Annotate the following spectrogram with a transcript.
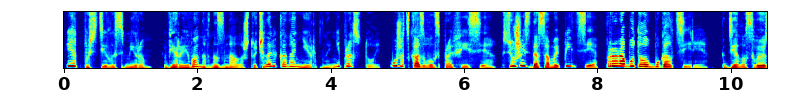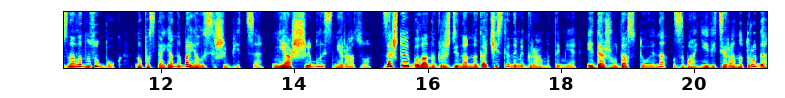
и отпустила с миром. Вера Ивановна знала, что человек она нервный, непростой. Может, сказывалась профессия. Всю жизнь до самой пенсии проработала в бухгалтерии. Дело свое знала на зубок, но постоянно боялась ошибиться. Не ошиблась ни разу, за что и была награждена многочисленными грамотами и даже удостоена звания ветерана труда.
